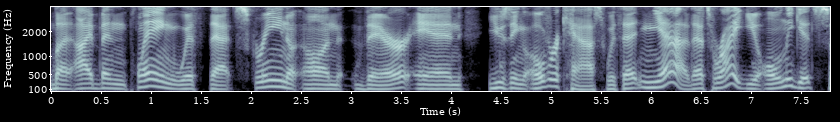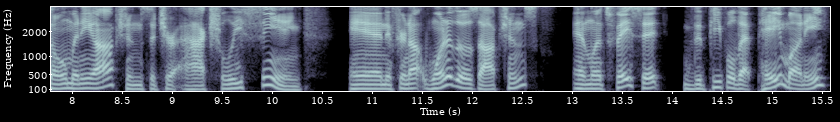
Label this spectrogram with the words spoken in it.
but I've been playing with that screen on there and using Overcast with it. And yeah, that's right. You only get so many options that you're actually seeing. And if you're not one of those options, and let's face it, the people that pay money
